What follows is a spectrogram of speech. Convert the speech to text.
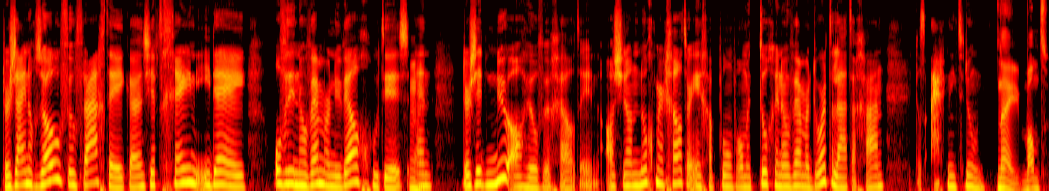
er zijn nog zoveel vraagtekens. Je hebt geen idee of het in november nu wel goed is. Mhm. En er zit nu al heel veel geld in. Als je dan nog meer geld erin gaat pompen om het toch in november door te laten gaan, dat is eigenlijk niet te doen. Nee, want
